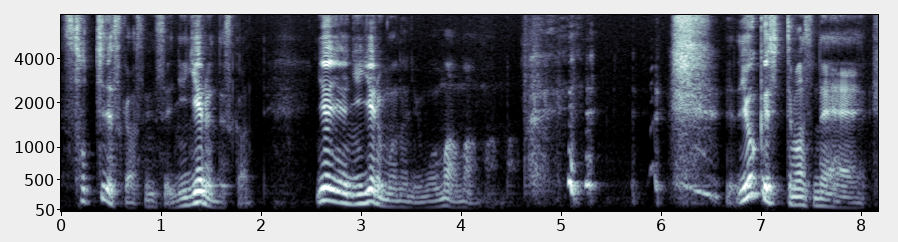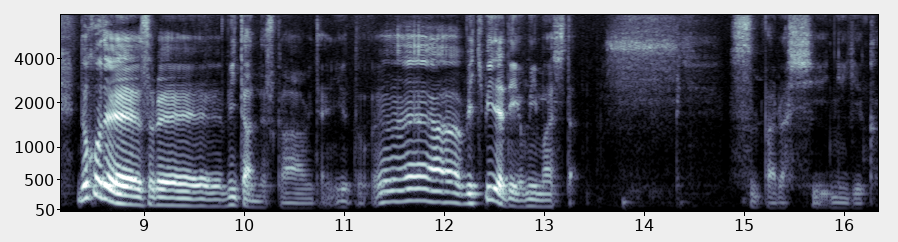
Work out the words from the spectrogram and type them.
そっちですか？先生逃げるんですか?」いやいや逃げるものにもまあまあまあまあ よく知ってますね。どこでそれ見たんですか？みたいに言うと「えー、ウィキペディアで読みました」。素晴らしい逃げ方。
